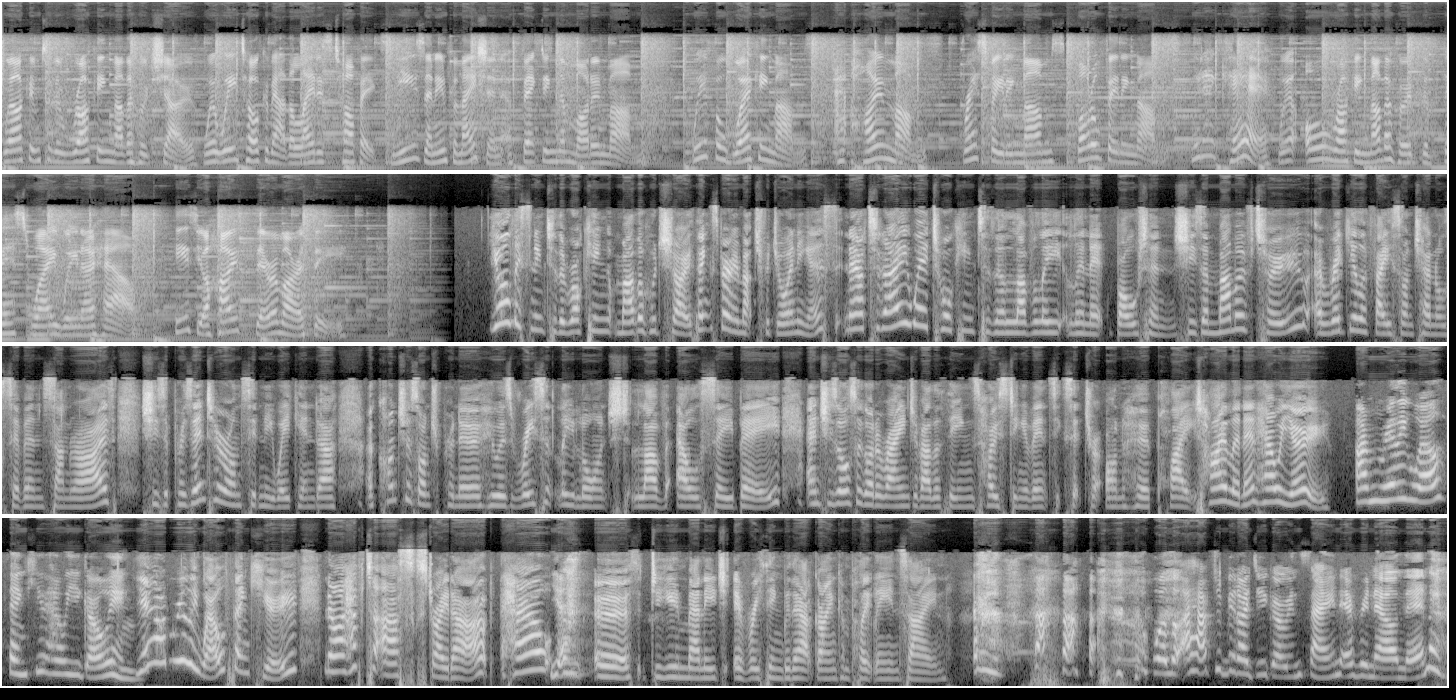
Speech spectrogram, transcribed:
Welcome to the Rocking Motherhood Show, where we talk about the latest topics, news, and information affecting the modern mum. We're for working mums, at home mums, breastfeeding mums, bottle feeding mums. We don't care. We're all rocking motherhood the best way we know how. Here's your host, Sarah Morrissey. You're listening to the Rocking Motherhood Show. Thanks very much for joining us. Now, today we're talking to the lovely Lynette Bolton. She's a mum of two, a regular face on Channel 7 Sunrise. She's a presenter on Sydney Weekender, a conscious entrepreneur who has recently launched Love LCB, and she's also got a range of other things, hosting events, etc., on her plate. Hi, Lynette. How are you? I'm really well, thank you. How are you going? Yeah, I'm really well, thank you. Now, I have to ask straight up, how Yeah. on earth do you manage everything without going completely insane? well, look, I have to admit I do go insane every now and then.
